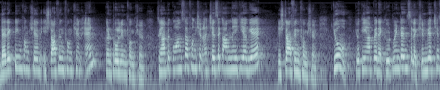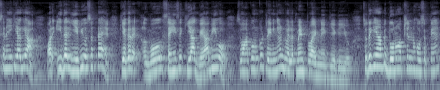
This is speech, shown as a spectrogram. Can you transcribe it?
directing function staffing function and controlling function तो यहाँ पे कौन सा फ़ंक्शन अच्छे से काम नहीं किया गया है? स्टाफिंग फ़ंक्शन क्यों? क्योंकि यहाँ पे रिक्रूटमेंट एंड सिलेक्शन भी अच्छे से नहीं किया गया। और इधर ये भी हो सकता है कि अगर वो सही से किया गया भी हो तो वहाँ पे उनको ट्रेनिंग एंड डेवलपमेंट प्रोवाइड नहीं की गई हो। सो देखिए, यहाँ पे दोनों ऑप्शन हो सकते हैं।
